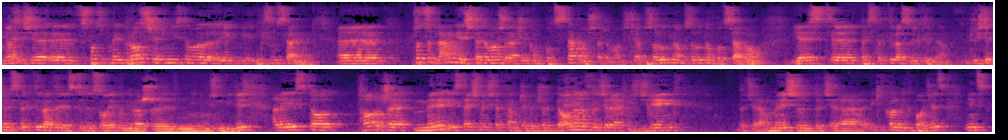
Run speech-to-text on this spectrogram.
Odniosę się e, w sposób najprostszy, jaki jestem, jak, jestem w stanie. E, to, co dla mnie jest świadomością, raczej taką podstawą świadomości, absolutną, absolutną podstawą, jest e, perspektywa subiektywna. Oczywiście perspektywa to jest cudzysłowie, ponieważ e, nie, nie musimy widzieć, ale jest to to, że my jesteśmy świadkami czegoś, że do nas dociera jakiś dźwięk, dociera myśl, dociera jakikolwiek bodziec, więc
